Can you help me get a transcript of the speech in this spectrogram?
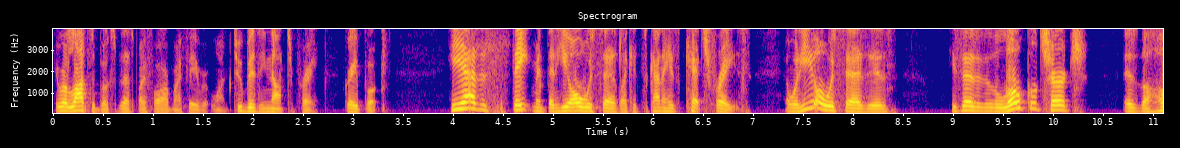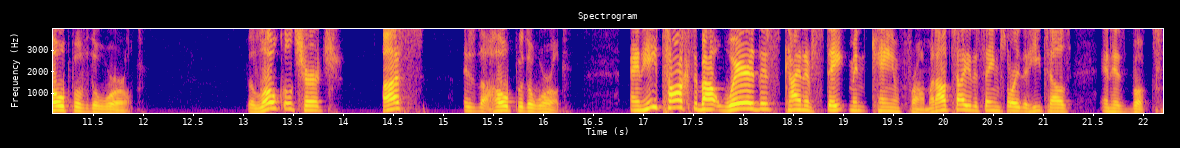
He wrote lots of books, but that's by far my favorite one. Too Busy Not to Pray. Great book. He has a statement that he always says, like it's kind of his catchphrase. And what he always says is, he says, is the local church is the hope of the world. The local church, us, is the hope of the world. And he talks about where this kind of statement came from. And I'll tell you the same story that he tells in his books.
